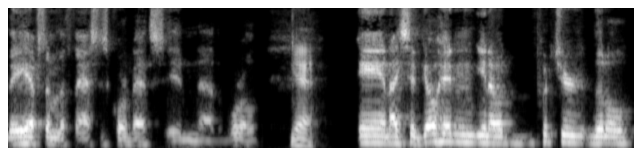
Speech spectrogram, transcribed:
they have some of the fastest Corvettes in uh, the world. Yeah. And I said, go ahead and you know put your little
